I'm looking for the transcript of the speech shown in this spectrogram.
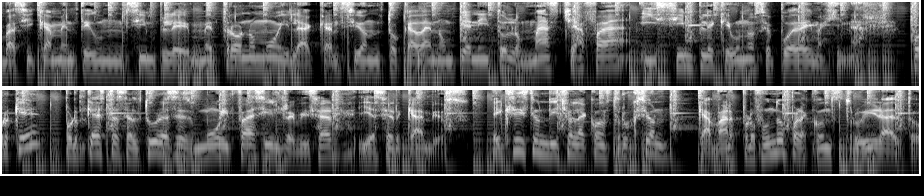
básicamente un simple metrónomo y la canción tocada en un pianito lo más chafa y simple que uno se pueda imaginar. ¿Por qué? Porque a estas alturas es muy fácil revisar y hacer cambios. Existe un dicho en la construcción, cavar profundo para construir alto.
